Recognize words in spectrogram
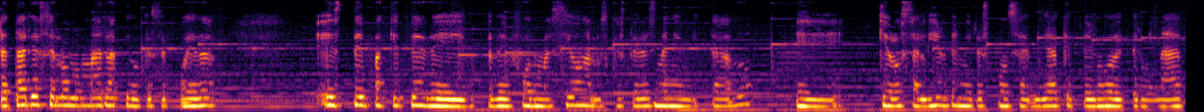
tratar de hacerlo lo más rápido que se pueda este paquete de, formación a los que ustedes me han invitado. Eh, quiero salir de mi responsabilidad que tengo de terminar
